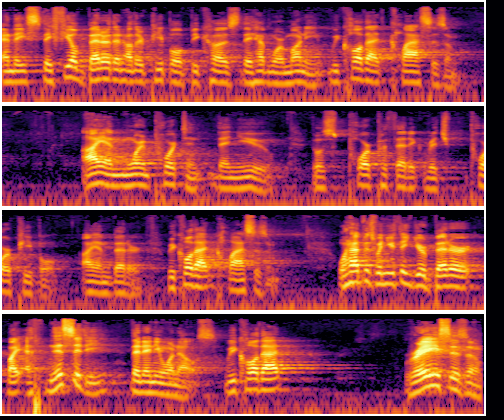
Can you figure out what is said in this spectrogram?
and they, they feel better than other people because they have more money, we call that classism. I am more important than you, those poor, pathetic, rich, poor people. I am better. We call that classism. What happens when you think you're better by ethnicity than anyone else? We call that racism.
